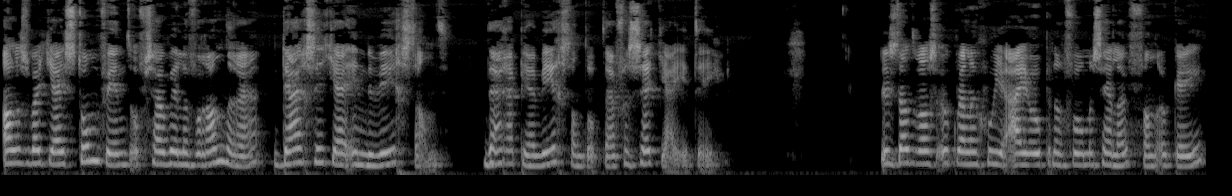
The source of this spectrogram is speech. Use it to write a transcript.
alles wat jij stom vindt of zou willen veranderen, daar zit jij in de weerstand. Daar heb jij weerstand op, daar verzet jij je tegen. Dus dat was ook wel een goede eye-opener voor mezelf. Van oké,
